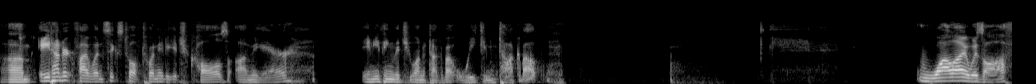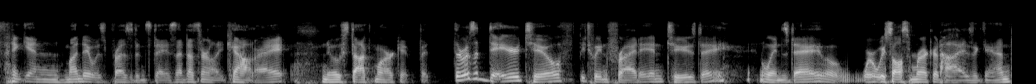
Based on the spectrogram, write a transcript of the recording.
Um, 800 516 1220 to get your calls on the air. Anything that you want to talk about, we can talk about. While I was off, and again, Monday was President's Day, so that doesn't really count, right? No stock market, but there was a day or two between Friday and Tuesday and Wednesday where we saw some record highs again.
